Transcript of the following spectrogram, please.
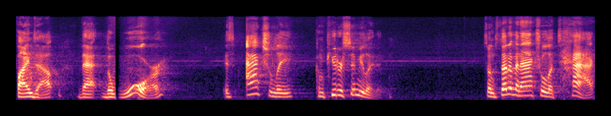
finds out that the war is actually computer simulated. So instead of an actual attack,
